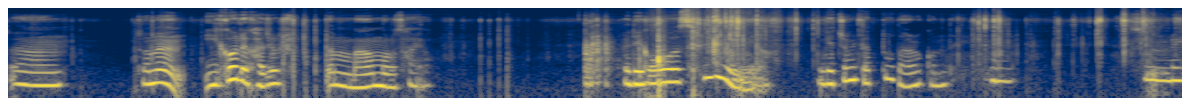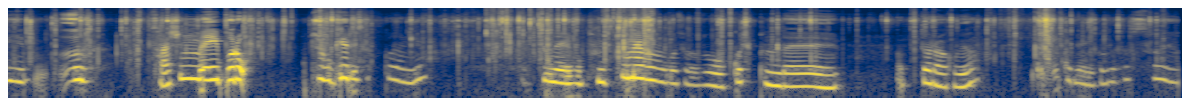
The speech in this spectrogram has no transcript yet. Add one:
짠 저는 이거를 가지고 싶다는 마음으로 사요. 그리고 슬리브입니다. 이게 좀 이따 또 나올 건데. 음. 슬리브. 40메이브로 두 개를 샀거든요. 근데 이거 불투명한 거 저도 얻고 싶은데 없더라고요. 그래서 그냥 이걸로 샀어요.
